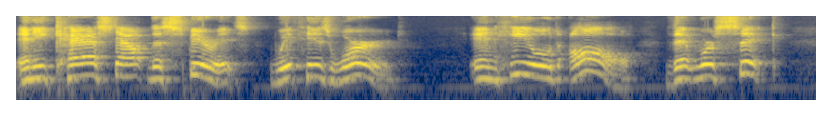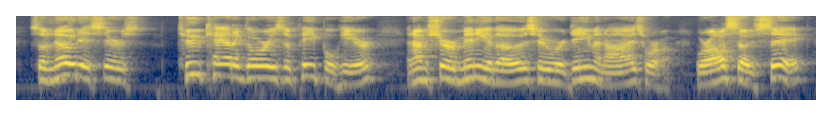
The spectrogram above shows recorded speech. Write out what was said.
And he cast out the spirits with his word and healed all that were sick. So notice there's two categories of people here, and I'm sure many of those who were demonized were, were also sick,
